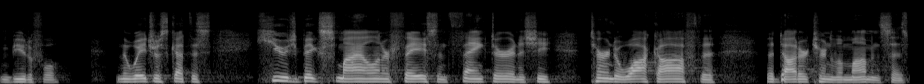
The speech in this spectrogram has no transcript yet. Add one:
and beautiful. And the waitress got this huge big smile on her face and thanked her. And as she turned to walk off, the, the daughter turned to the mom and says,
